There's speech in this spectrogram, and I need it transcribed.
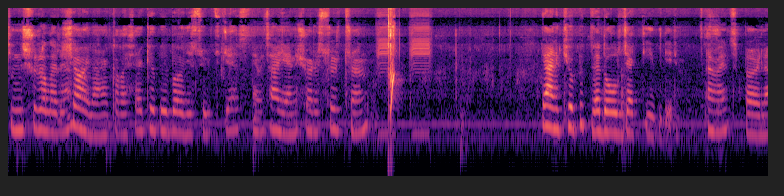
Şimdi şuraları. Şöyle arkadaşlar köpüğü böyle sürteceğiz. Evet her yerini şöyle sürtün. Yani köpükle de olacak diyebilirim. Evet böyle.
